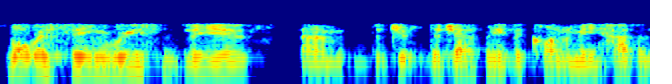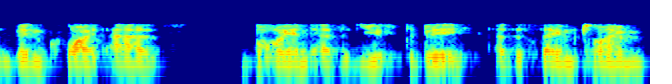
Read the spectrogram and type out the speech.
What we're seeing recently is um, the, the, Japanese economy hasn't been quite as buoyant as it used to be. At the same time,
